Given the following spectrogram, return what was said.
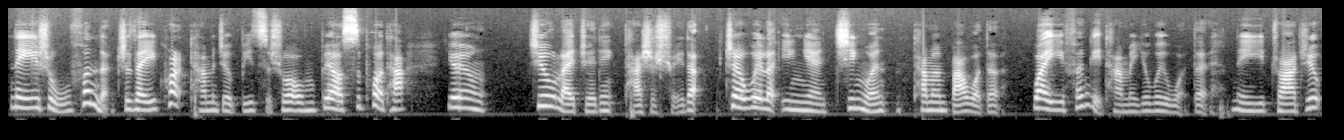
内衣是无缝的，织在一块儿。他们就彼此说：“我们不要撕破它，要用揪来决定它是谁的。”这为了应验经文，他们把我的外衣分给他们，又为我的内衣抓阄。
